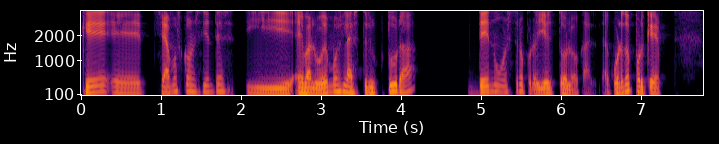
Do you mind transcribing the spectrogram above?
que seamos conscientes y evaluemos la estructura de nuestro proyecto local, ¿de acuerdo? Porque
